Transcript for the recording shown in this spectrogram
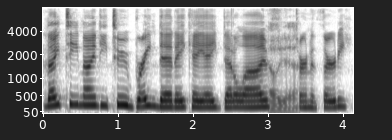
1992, Brain Dead, aka Dead Alive, yeah. turning 30.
